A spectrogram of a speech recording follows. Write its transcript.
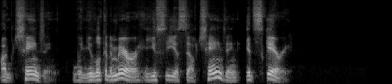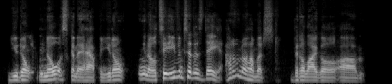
I'm changing. When you look in the mirror and you see yourself changing, it's scary. You don't know what's going to happen. You don't, you know, to even to this day, I don't know how much vitiligo, um,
